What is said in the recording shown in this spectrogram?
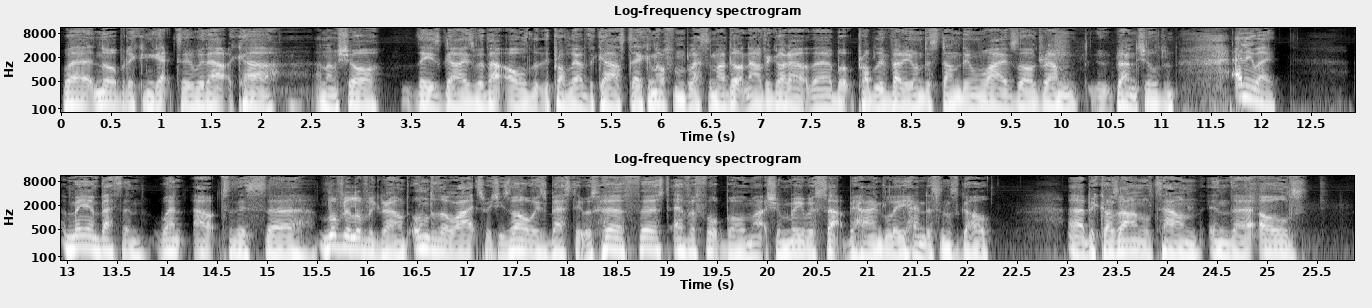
where nobody can get to without a car. And I'm sure these guys were that old that they probably had the cars taken off them, bless them. I don't know how they got out there, but probably very understanding wives or grand, grandchildren. Anyway, me and Bethan went out to this uh, lovely, lovely ground under the lights, which is always best. It was her first ever football match, and we were sat behind Lee Henderson's goal uh, because Arnold Town, in their old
